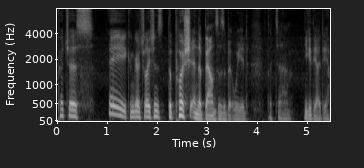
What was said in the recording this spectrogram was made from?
purchase, hey, congratulations. The push and the bounce is a bit weird, but um, you get the idea.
